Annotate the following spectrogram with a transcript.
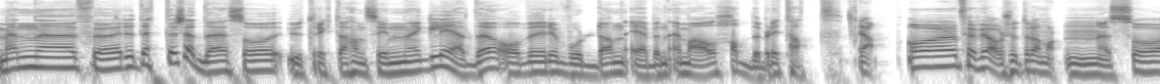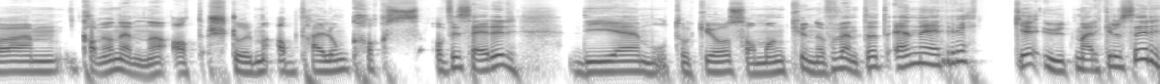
Men eh, før dette skjedde, så uttrykte han sin glede over hvordan Eben Emal hadde blitt tatt. Ja, og før vi avslutter da, Morten, så um, kan vi jo nevne at Sturm Abteilung Kochs offiserer de eh, mottok jo, som man kunne forventet, en rekke utmerkelser.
